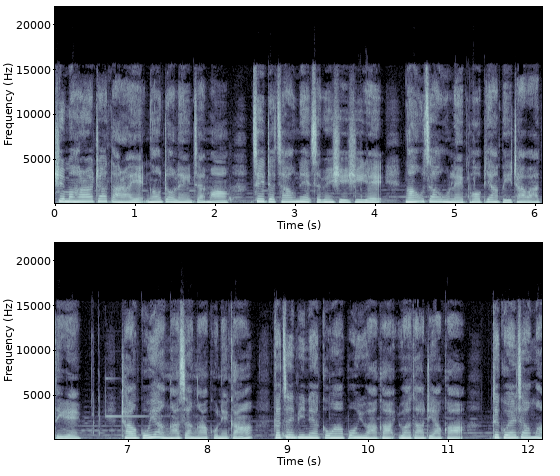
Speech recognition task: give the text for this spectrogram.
ရှင်မဟာရတတာရာရဲ့ငေါင်းတော်လိန်ကျမ်းမှာခြေတစ်ချောင်းနဲ့သပင်ရှိရှိတဲ့ငေါင်းအကြောင်းကိုလည်းဖော်ပြပေးထားပါသေးတယ်။1955ခုနှစ်ကကချင်ပြည်နယ်ကုံအောင်ပွန်ရွာကရွာသားတယောက်ကတကွဲเจ้าမှာ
